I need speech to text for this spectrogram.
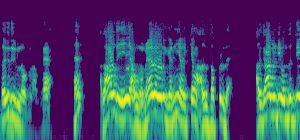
தகுதி உள்ளவங்களா அவங்க? அதாவது அவங்க மேலே ஒரு கண்ணியை வைக்கலாம் அது தப்பு இல்லை. அதுக்காக வேண்டி வந்துட்டு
